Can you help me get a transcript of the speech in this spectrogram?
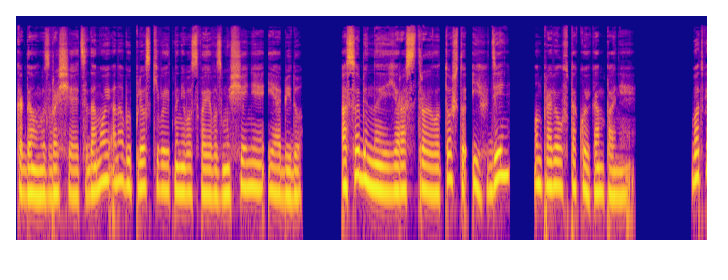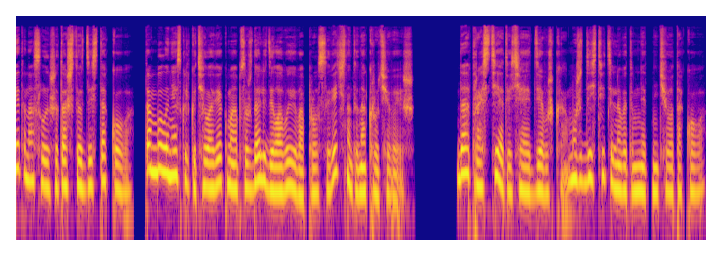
Когда он возвращается домой, она выплескивает на него свое возмущение и обиду. Особенно ее расстроило то, что их день он провел в такой компании. В ответ она слышит, а что здесь такого? Там было несколько человек, мы обсуждали деловые вопросы. Вечно ты накручиваешь. «Да, прости», — отвечает девушка. «Может, действительно в этом нет ничего такого?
